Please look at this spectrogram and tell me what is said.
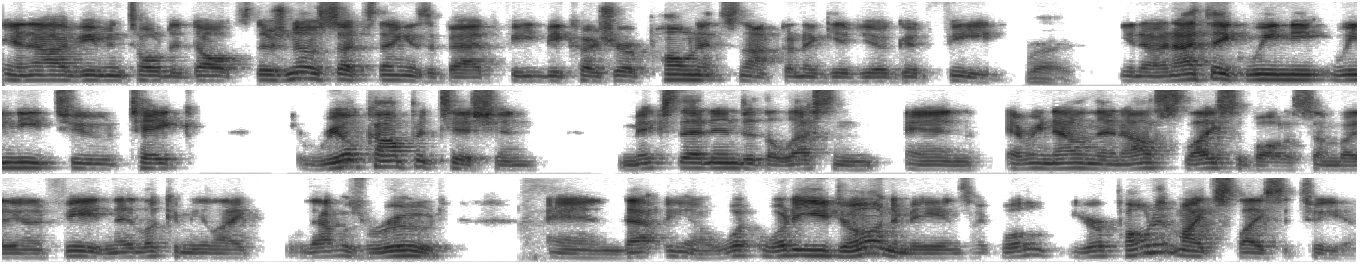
And I've even told adults, there's no such thing as a bad feed because your opponent's not going to give you a good feed. Right. You know, and I think we need we need to take real competition mix that into the lesson. And every now and then I'll slice a ball to somebody on a feed and they look at me like that was rude. And that, you know, what, what are you doing to me? And it's like, well, your opponent might slice it to you.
